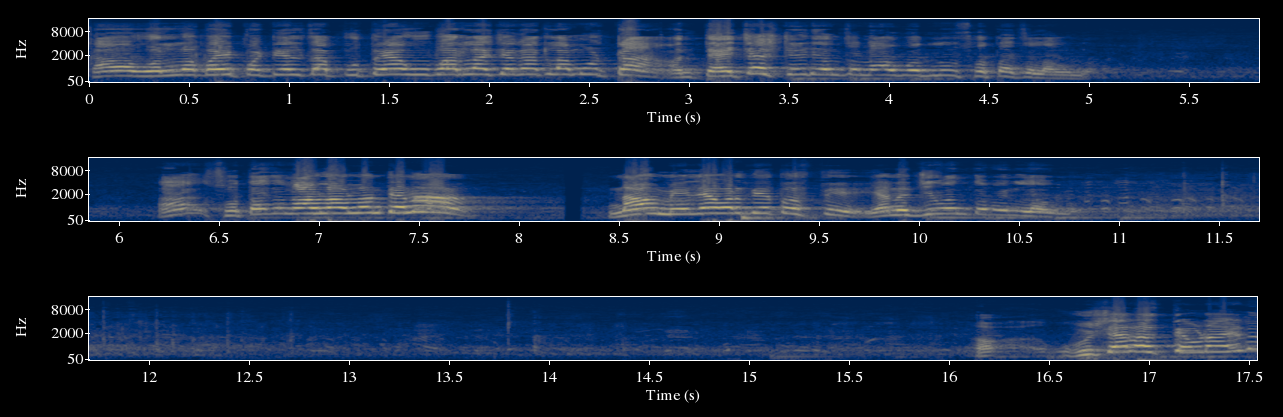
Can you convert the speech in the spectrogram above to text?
का वल्लभभाई पटेलचा पुतळा उभारला जगातला मोठा? आणि त्याच्या स्टेडियमचं नाव बदलून स्वतःचं लावलं. हा स्वतःचं नाव लावलं ना त्यानं? नाव मेल्यावर देत असते. यानं जिवंत पण लावलं. हुशारच तेवढा आहे ना?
